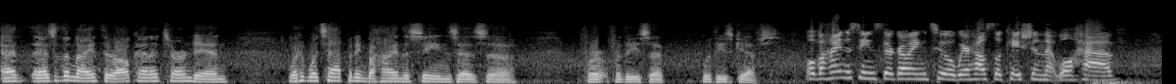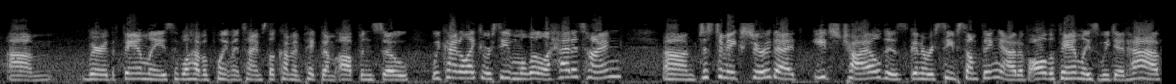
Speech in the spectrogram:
as, as of the 9th, they're all kind of turned in. What what's happening behind the scenes as uh, for for these uh, with these gifts? Well, behind the scenes, they're going to a warehouse location that will have um, where the families will have appointment times. They'll come and pick them up, and so we kind of like to receive them a little ahead of time, um, just to make sure that each child is going to receive something out of all the families we did have.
